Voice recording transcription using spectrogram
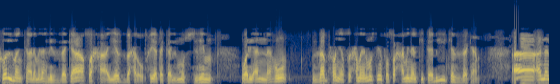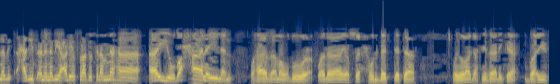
كل من كان من أهل الذكاء صح أن يذبح الأضحية كالمسلم. ولأنه ذبح يصح من المسلم فصح من الكتابي كالزكاة أن النبي حديث أن النبي عليه الصلاة والسلام نهى أن يضحى ليلا. وهذا موضوع ولا يصح البتة. ويراجع في ذلك ضعيف.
